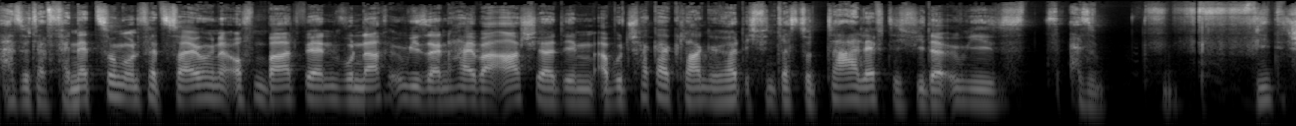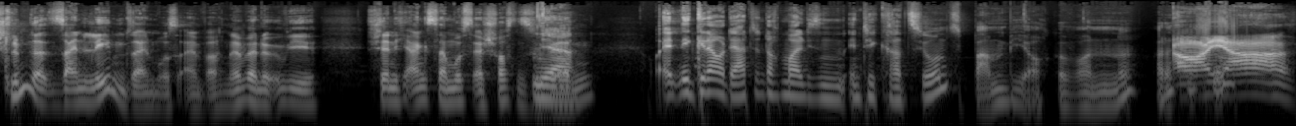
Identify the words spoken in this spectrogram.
also der Vernetzung und Verzeihungen dann offenbart werden, wonach irgendwie sein halber Arsch ja dem Abu Chaka-Clan gehört. Ich finde das total heftig, wie da irgendwie, also wie schlimm das sein Leben sein muss einfach, ne? Wenn du irgendwie ständig Angst haben musst, erschossen zu Ja. werden. Äh, Genau, der hatte doch mal diesen Integrationsbambi auch gewonnen, ne? War das Oh so? ja,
